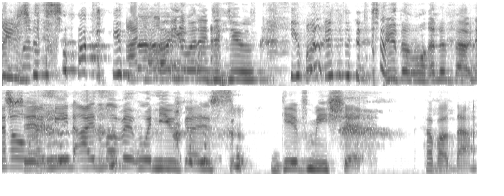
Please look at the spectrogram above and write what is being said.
you love just talking I about how you when- wanted to do. You wanted to do the one about no shit. i mean i love it when you guys give me shit how about that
